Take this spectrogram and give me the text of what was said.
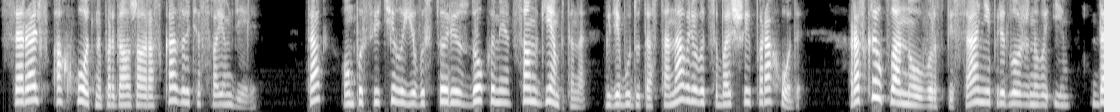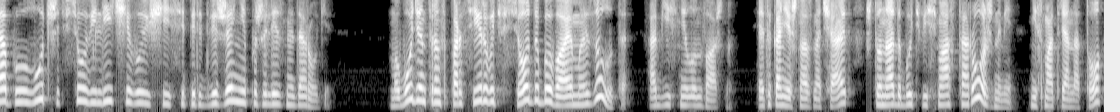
Сэр Альф охотно продолжал рассказывать о своем деле. Так он посвятил ее в историю с доками Саундгемптона, где будут останавливаться большие пароходы. Раскрыл план нового расписания, предложенного им, дабы улучшить все увеличивающееся передвижение по железной дороге. «Мы будем транспортировать все добываемое золото», — объяснил он важно. «Это, конечно, означает, что надо быть весьма осторожными, несмотря на то,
